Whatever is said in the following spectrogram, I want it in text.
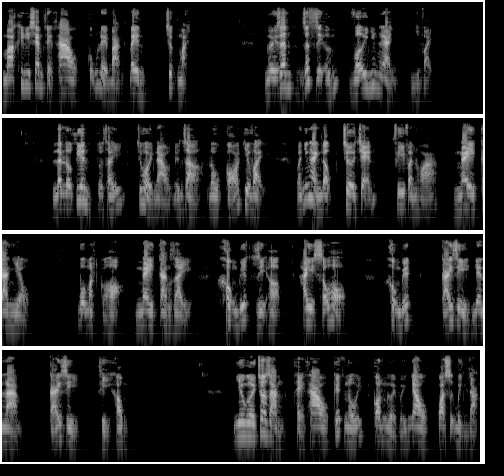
mà khi đi xem thể thao cũng để bảng tên trước mặt. Người dân rất dị ứng với những hình ảnh như vậy. Lần đầu tiên tôi thấy chứ hồi nào đến giờ đâu có như vậy và những hành động trơ chẽn, phi văn hóa ngày càng nhiều. Bộ mặt của họ ngày càng dày, không biết dị hợm hay xấu hổ, không biết cái gì nên làm, cái gì thì không. Nhiều người cho rằng thể thao kết nối con người với nhau qua sự bình đẳng.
